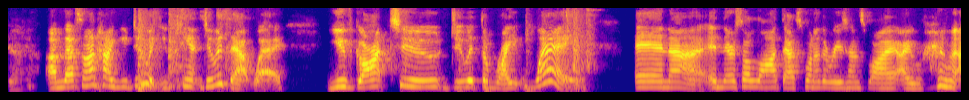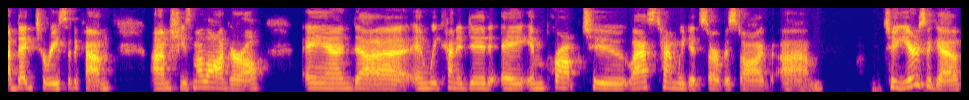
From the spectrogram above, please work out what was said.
Yeah. Um, that's not how you do it. You can't do it that way. You've got to do it the right way and uh, and there's a lot. That's one of the reasons why I I begged Teresa to come. Um, she's my law girl, and uh, and we kind of did a impromptu. Last time we did service dog um, two years ago,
